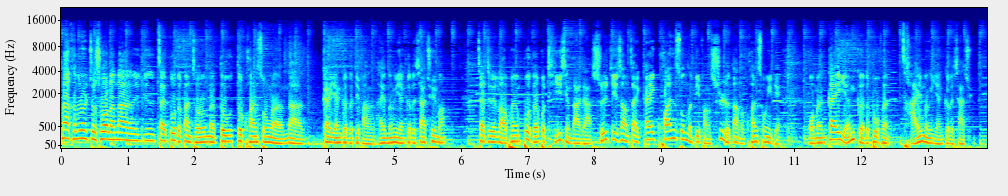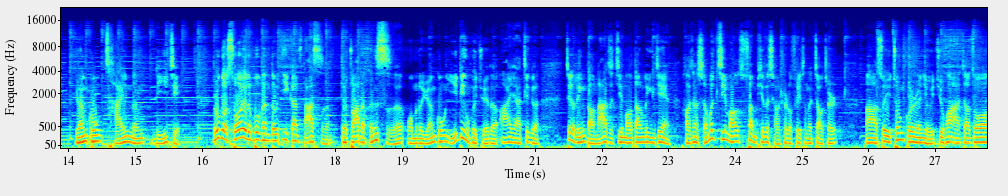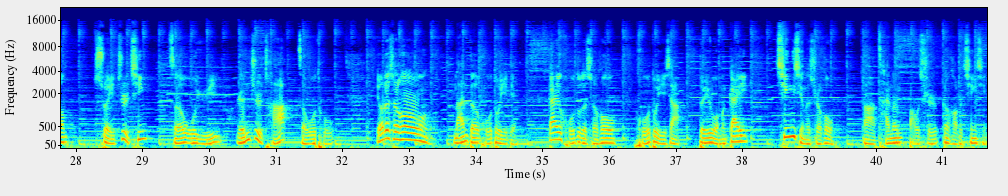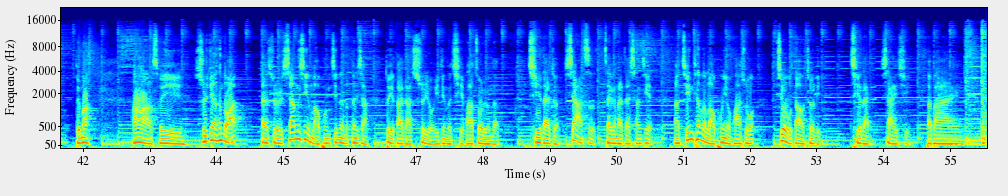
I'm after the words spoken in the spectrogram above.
那很多人就说了，那在度的范畴，那都都宽松了，那该严格的地方还能严格的下去吗？在这里，老朋友不得不提醒大家，实际上在该宽松的地方适当的宽松一点，我们该严格的部分才能严格的下去，员工才能理解。如果所有的部分都一竿子打死，就抓得很死，我们的员工一定会觉得，哎呀，这个这个领导拿着鸡毛当令箭，好像什么鸡毛蒜皮的小事都非常的较真儿，啊，所以中国人有一句话叫做“水至清则无鱼，人至察则无徒”，有的时候难得糊涂一点，该糊涂的时候糊涂一下，对于我们该清醒的时候，啊，才能保持更好的清醒，对吗？啊，所以时间很短。但是相信老彭今天的分享对大家是有一定的启发作用的，期待着下次再跟大家相见。那今天的老朋友话说就到这里，期待下一期，拜拜。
